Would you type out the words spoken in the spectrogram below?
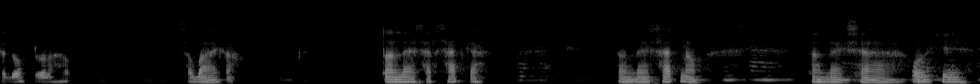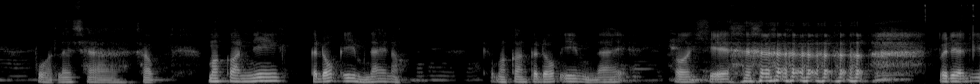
กระดกดูแล้วครับ สบายครับตอนแรกคัดคัดๆกะตอนแรกค่ะตอนแรกคัดเนาะมันชาตอนแรกชา โอเคปวดและชาปวดและชาครับ เมื่อก่อนนี่กระดกอิ่มได้เนาะมาได้เจ้าเมื่อก่อนกระดกอิ่มได้มาได้โอเคประเดี๋ยวนี้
